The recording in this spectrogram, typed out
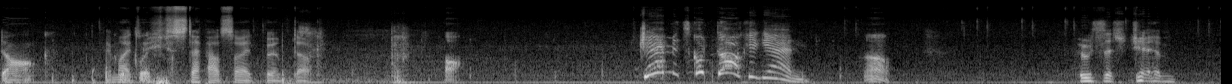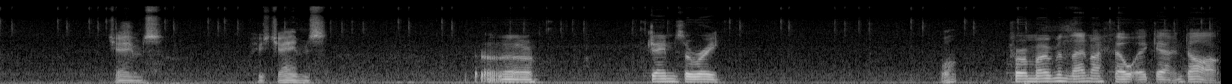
dark. It might do. Just step outside, boom, dark. Ah. Oh. Jim, it's got dark again! Oh. Who's this Jim? James. Who's James? Uh, James Aree. What? For a moment then I felt it getting dark.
